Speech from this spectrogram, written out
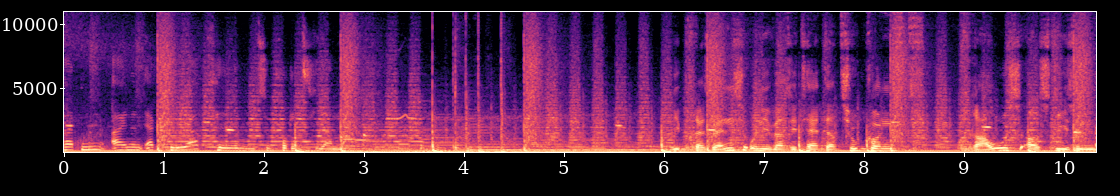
Hatten, einen Erklärfilm zu produzieren. Die Präsenzuniversität der Zukunft raus aus diesem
